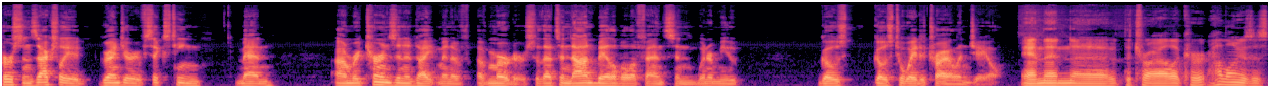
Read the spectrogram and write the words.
persons, actually a grand jury of sixteen men, um, returns an indictment of, of murder. So that's a non-bailable offense, and Wintermute goes goes to await a trial in jail. And then uh, the trial occur. How long does this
